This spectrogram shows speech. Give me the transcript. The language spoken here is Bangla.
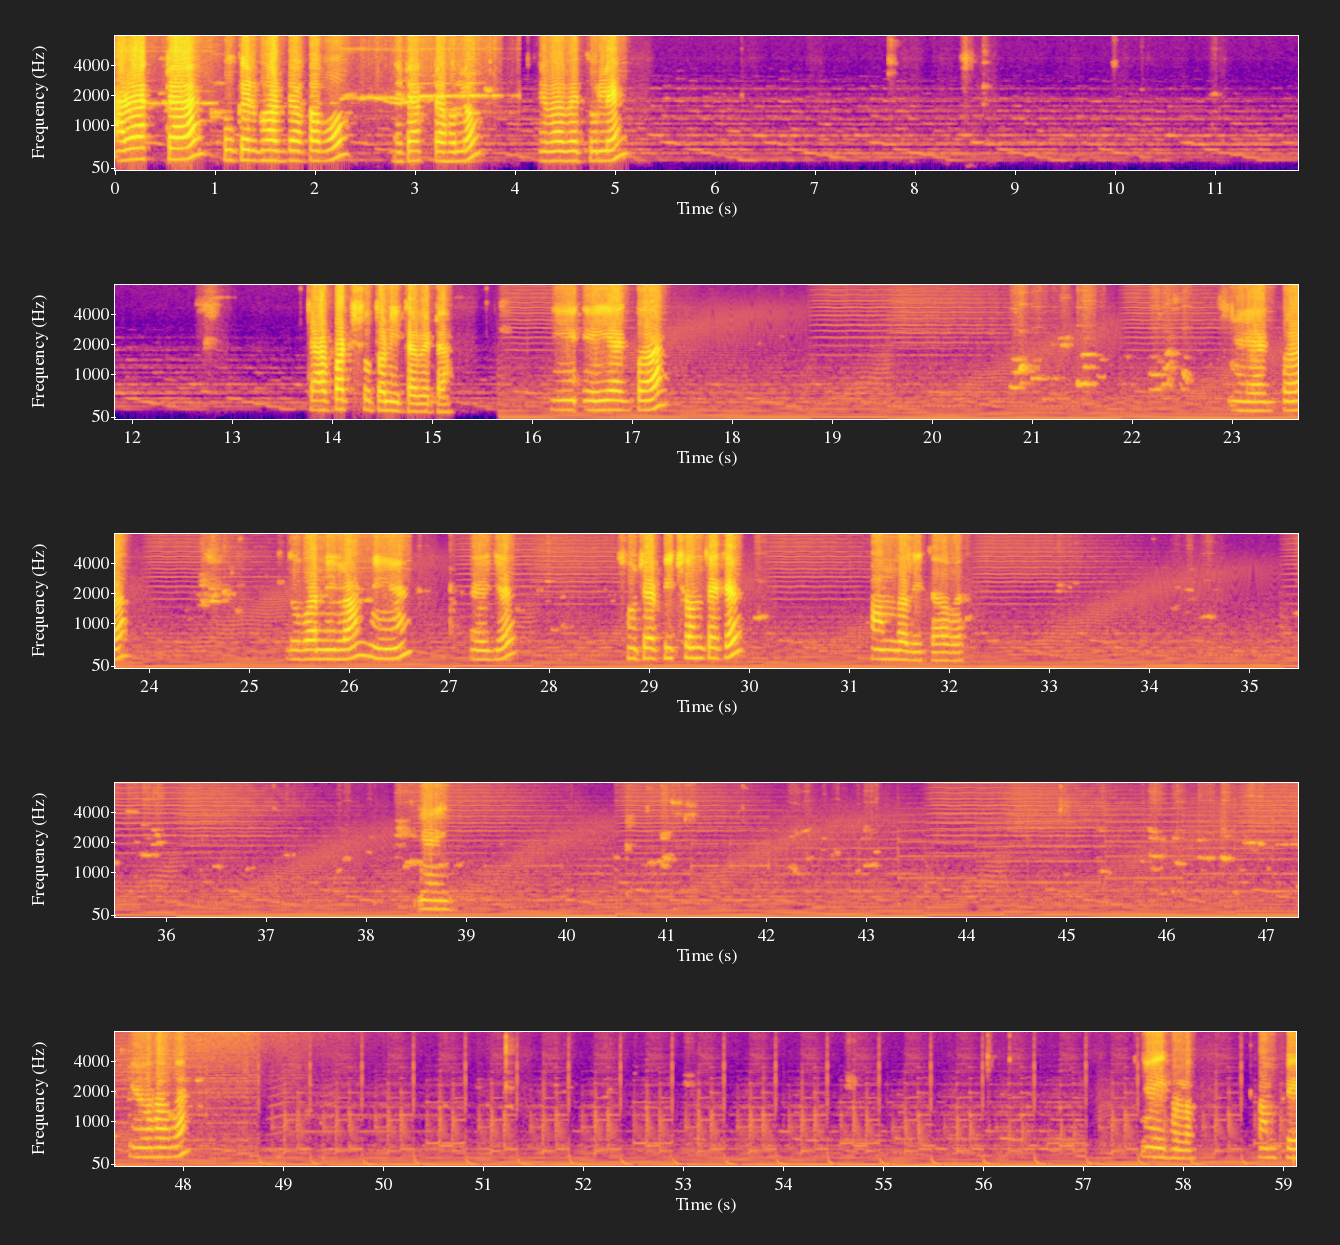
আরও একটা বুকের ঘর দেখাবো। এটা একটা হলো। এভাবে তুলে। চার পাট সুতো নিতে হবে এটা। নিয়ে এই একবার। একবার। দুবার নিলাম, নিয়ে এই যে সূচের পিছন থেকে ফান্দা দিতে হবে। এই। এই হলো। complete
